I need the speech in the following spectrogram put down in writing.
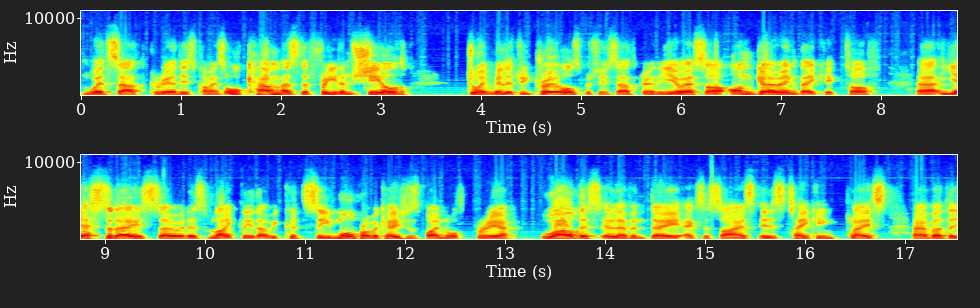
with South Korea. These comments all come as the Freedom Shield joint military drills between South Korea and the U.S. are ongoing. They kicked off uh, yesterday, so it is likely that we could see more provocations by North Korea while this 11 day exercise is taking place. Uh, but the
